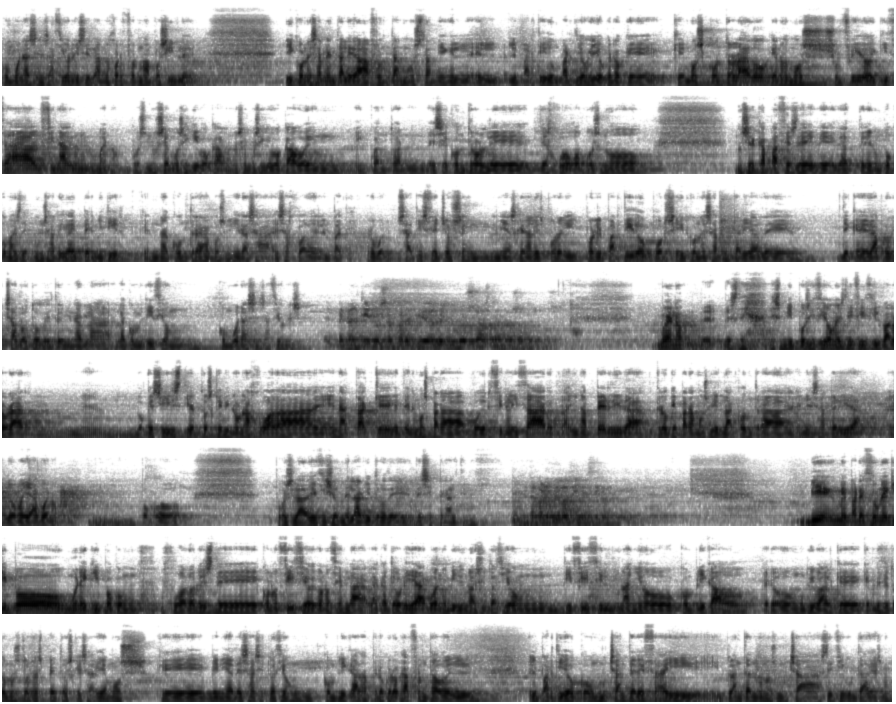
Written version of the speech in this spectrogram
con buenas sensaciones y de la mejor forma posible. Y con esa mentalidad afrontamos también el, partido, un partido que yo creo que, hemos controlado, que no hemos sufrido y quizá al final, bueno, pues nos hemos equivocado, nos hemos equivocado en, en cuanto a ese control de, de juego, pues no no ser capaces de, tener un poco más de puntos arriba y permitir que en una contra pues viniera esa, esa jugada del empate. Pero bueno, satisfechos en líneas generales por el, por el partido, por seguir con esa mentalidad de, de querer aprovecharlo todo y terminar la, la, competición con buenas sensaciones. El penalti nos ha parecido riguroso hasta nosotros. Bueno, desde, desde, mi posición es difícil valorar. Lo que sí es cierto es que viene una jugada en ataque que tenemos para poder finalizar, hay una pérdida, creo que paramos bien la contra en esa pérdida y luego ya, bueno, poco pues la decisión del árbitro de, ese penalti. ¿Qué te ha parecido la gimnástica? Bien, me parece un equipo, un buen equipo con jugadores de, con oficio que conocen la, categoría. Bueno, viene una situación difícil, de un año complicado, pero un rival que, merece todos nuestros respetos, que sabíamos que venía de esa situación complicada, pero creo que ha afrontado el, partido con mucha entereza y, y planteándonos muchas dificultades. ¿no?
